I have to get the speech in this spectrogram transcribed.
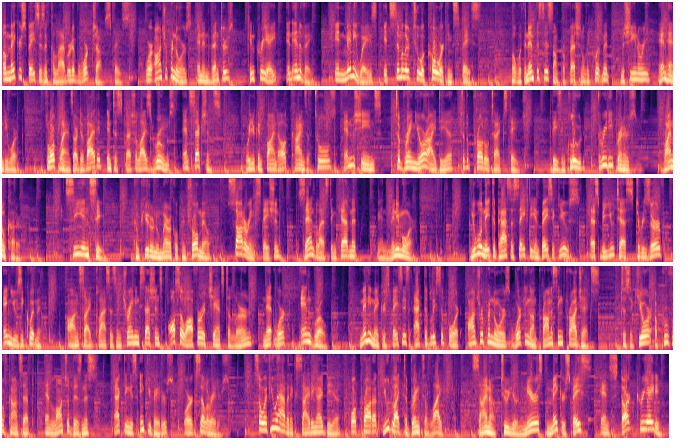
A makerspace is a collaborative workshop space where entrepreneurs and inventors can create and innovate. In many ways, it's similar to a co working space, but with an emphasis on professional equipment, machinery, and handiwork. Floor plans are divided into specialized rooms and sections where you can find all kinds of tools and machines to bring your idea to the prototype stage. These include 3D printers, vinyl cutter, CNC, computer numerical control mill, soldering station, sandblasting cabinet, and many more. You will need to pass a safety and basic use SBU test to reserve and use equipment. On-site classes and training sessions also offer a chance to learn, network, and grow. Many makerspaces actively support entrepreneurs working on promising projects to secure a proof of concept and launch a business, acting as incubators or accelerators. So if you have an exciting idea or product you'd like to bring to life, sign up to your nearest makerspace and start creating.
